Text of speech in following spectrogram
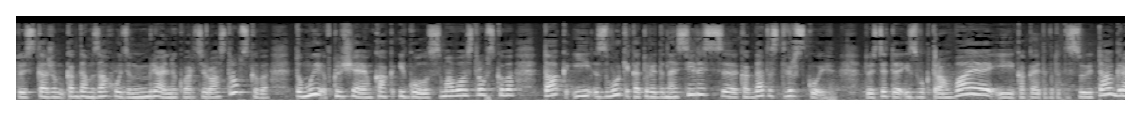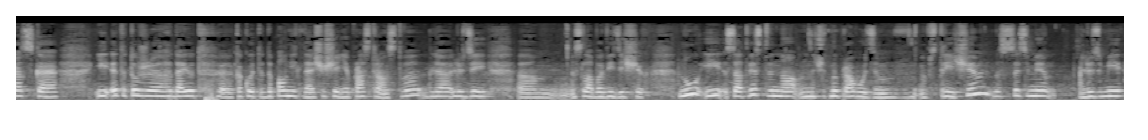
то есть, скажем, когда мы заходим в мемориальную квартиру Островского, то мы включаем как и голос самого Островского, так и звуки, которые доносились э, когда-то с Тверской. То есть это и звук трамвая, и какая-то вот эта суета городская, и это тоже дает э, какое-то дополнительное ощущение пространства для людей эм, слабовидящих. Ну и, соответственно, значит, мы проводим встречи с этими людьми.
